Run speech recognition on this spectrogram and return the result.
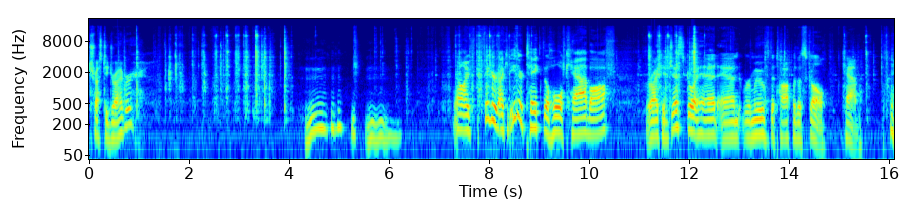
Trusty driver. Now I figured I could either take the whole cab off or I could just go ahead and remove the top of the skull cab.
